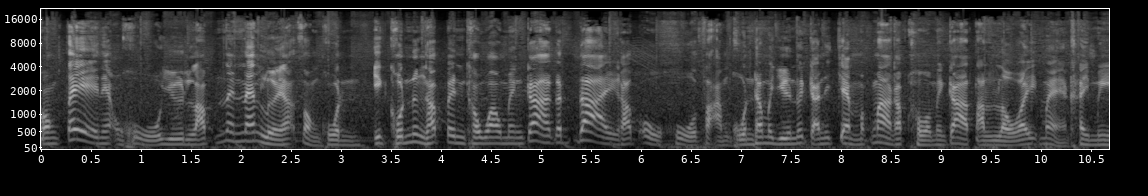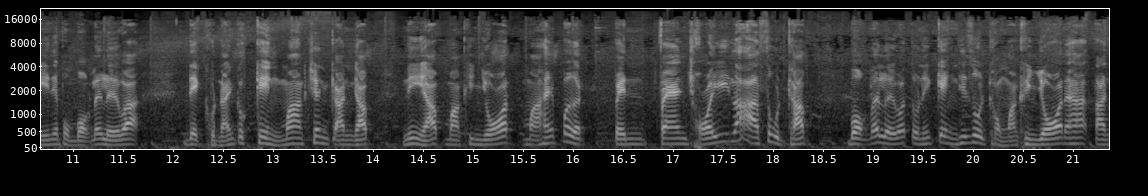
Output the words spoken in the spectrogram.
กองเต้เนี่ยโอ้โหยืนรับแน่น ๆ เลยฮะสองคนอีกคนหนึ่งครับเป็นคาวาลแมงก้าก็ได้ครับ โอ้โหสามคนถ้ามายืนด้วยกันนี่แจ่มมากๆครับคาวาลแมงก้าตันร้อยแหมใครมีเนี่ยผมบอกได้เลยว่า เด็กคนนั้นก็เก่งมากเช่นกันครับ นี่ครับมาคินยอสมาให้เปิดเป็นแฟนชอยล่าสุดครับ บอกได้เลยว่าตัวนี้เก่งที่สุดของมาคินยอนะฮะ ตัน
